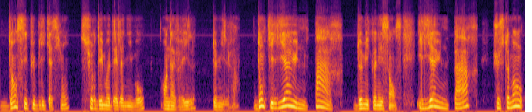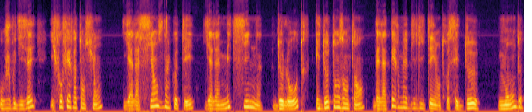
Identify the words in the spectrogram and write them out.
dans ces publications sur des modèles animaux en avril 2020. Donc il y a une part de méconnaissance, il y a une part justement où je vous disais, il faut faire attention. Il y a la science d'un côté, il y a la médecine de l'autre, et de temps en temps, ben, la perméabilité entre ces deux mondes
